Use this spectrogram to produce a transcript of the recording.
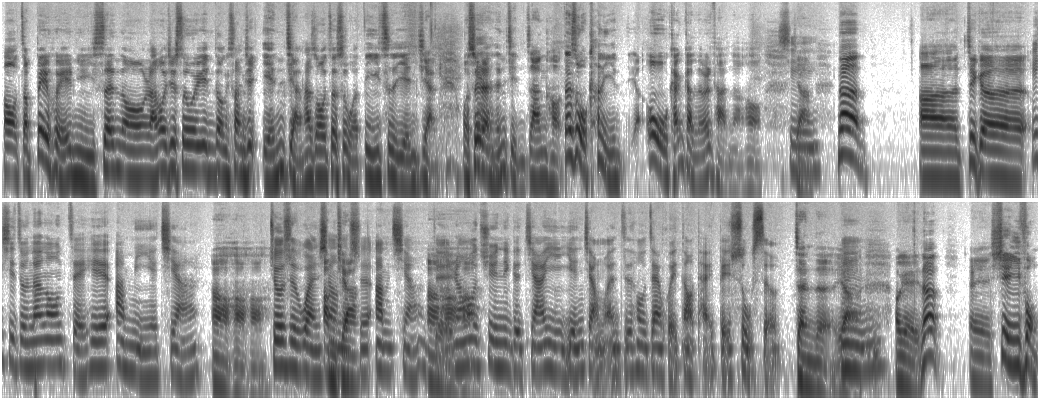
哦，这背回女生哦，然后去社会运动上去演讲，他说这是我第一次演讲，我虽然很紧张哈，但是我看你哦，侃侃而谈了哈，是。那啊，这个一时阵咱拢坐些暗暝的车啊，好好，就是晚上的是暗车，对，然后去那个嘉义演讲完之后，再回到台北宿舍。真的呀，OK，那呃，谢依凤，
